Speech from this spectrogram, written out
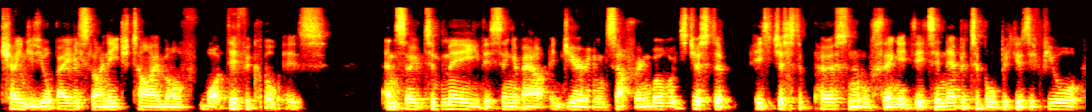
changes your baseline each time of what difficult is. And so to me this thing about enduring and suffering well it's just a it's just a personal thing. It, it's inevitable because if you're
